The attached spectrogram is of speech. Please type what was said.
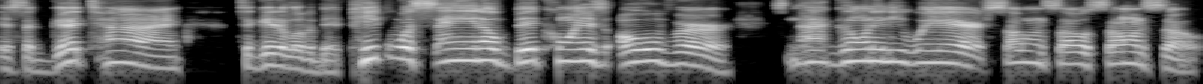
it's a good time to get a little bit. People were saying, oh, Bitcoin is over. It's not going anywhere. So and so, so and so.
